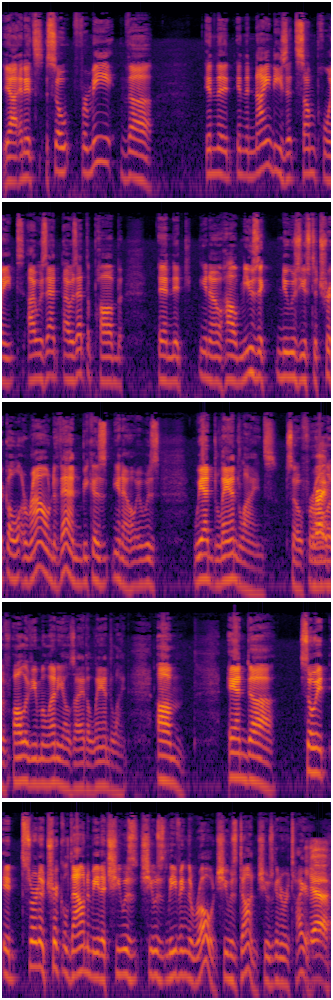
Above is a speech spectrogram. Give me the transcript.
Yeah, and it's so for me the in the in the 90s at some point I was at I was at the pub and it you know how music news used to trickle around then because you know it was we had landlines. So for Right. all of all of you millennials I had a landline. Um and uh so it, it sort of trickled down to me that she was she was leaving the road. She was done. She was going to retire yeah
